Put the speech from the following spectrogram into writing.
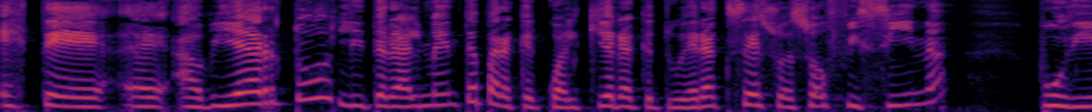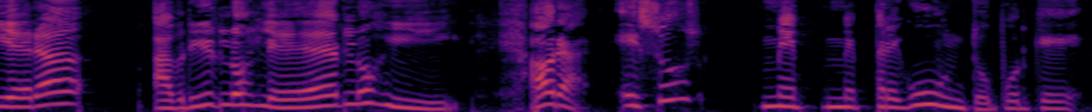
este, eh, abiertos literalmente para que cualquiera que tuviera acceso a esa oficina pudiera abrirlos, leerlos y... Ahora, esos me, me, pregunto, porque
